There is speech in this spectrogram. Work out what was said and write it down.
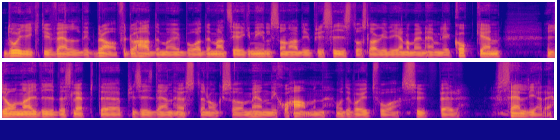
då gick det ju väldigt bra. För då hade man ju både Mats-Erik Nilsson hade ju precis då slagit igenom med Den hemlige kocken. Jonna Ajvide släppte precis den hösten också Människohamn. Och det var ju två supersäljare.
